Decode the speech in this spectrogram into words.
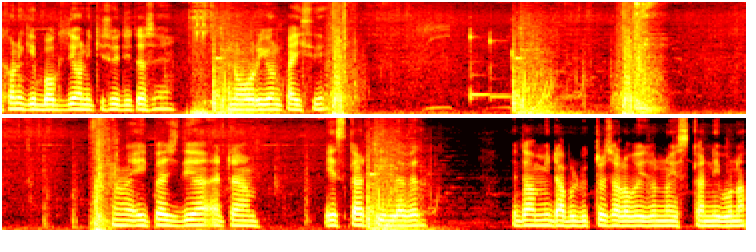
এখন কি বক্স দিয়ে অনেক কিছুই দিতেছে। এখানে ওরিয়ন পাইছি। হ্যাঁ, এই পাশ দিয়ে একটা স্কার তিন লেভেল কিন্তু আমি ডাবল ভিক্টর চালাবো এই জন্য স্কার নিব না।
